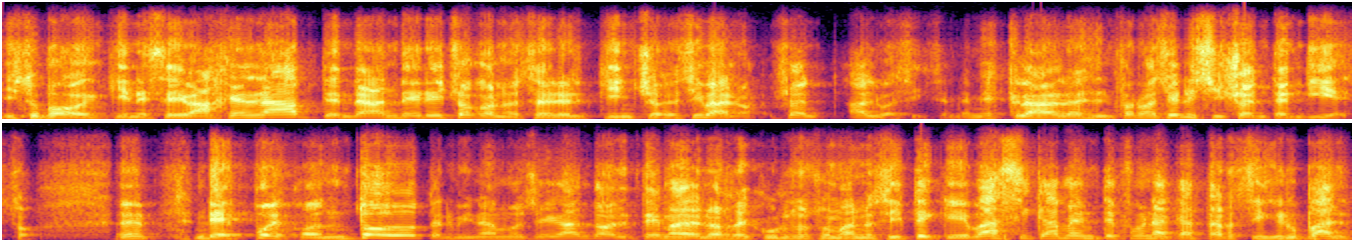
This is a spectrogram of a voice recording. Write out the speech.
Y supongo que quienes se bajen la app tendrán derecho a conocer el quincho de Sibano. Yo, algo así, se me mezclaron las informaciones y yo entendí eso. ¿eh? Después, con todo, terminamos llegando al tema de los recursos humanos y que básicamente fue una catarsis grupal,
